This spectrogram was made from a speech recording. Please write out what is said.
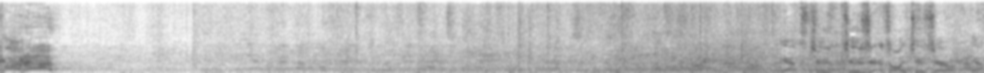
go, dude! Yeah, it's two, two, zero. It's only two zero. Yeah.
